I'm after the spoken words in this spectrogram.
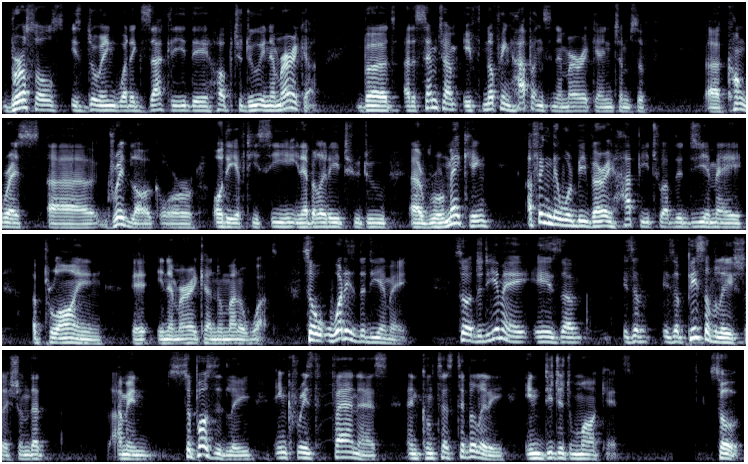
Brussels is doing what exactly they hope to do in America. But at the same time, if nothing happens in America in terms of uh, Congress uh, gridlock or or the FTC inability to do uh, rulemaking, I think they will be very happy to have the DMA applying uh, in America no matter what. So what is the DMA? So the DMA is a is a is a piece of legislation that I mean supposedly increased fairness and contestability in digital markets. So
